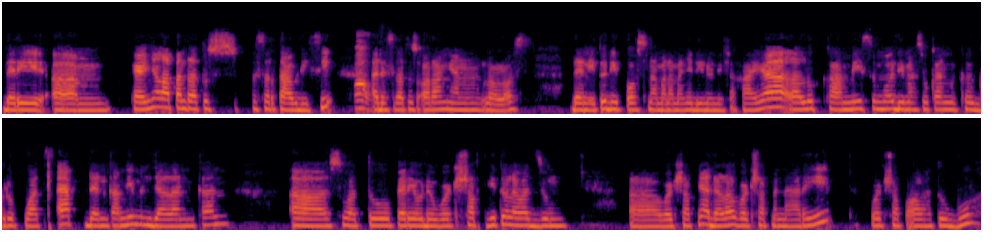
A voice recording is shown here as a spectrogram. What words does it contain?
dari um, kayaknya 800 peserta audisi Wow. ada 100 orang yang lolos. Dan itu di post nama-namanya di Indonesia Kaya. Lalu kami semua dimasukkan ke grup WhatsApp dan kami menjalankan uh, suatu periode workshop gitu lewat Zoom. Uh, workshopnya adalah workshop menari workshop olah tubuh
